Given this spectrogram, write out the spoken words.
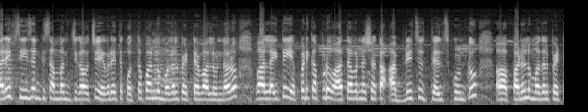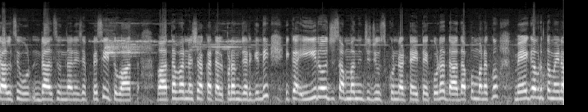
ఖరీఫ్ సీజన్కి సంబంధించి కావచ్చు ఎవరైతే కొత్త పనులు మొదలు పెట్టే వాళ్ళు ఉన్నారో వాళ్ళైతే ఎప్పటికప్పుడు వాతావరణ శాఖ అప్డేట్స్ తెలుసుకుంటూ పనులు మొదలు పెట్టాల్సి ఉండాల్సి ఉందని చెప్పేసి ఇటు వాతావరణ శాఖ తెలపడం జరిగింది. ఇక ఈ రోజు సంబంధించి చూసుకున్నట్టయితే కూడా దాదాపు మనకు మేఘవృతమైన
